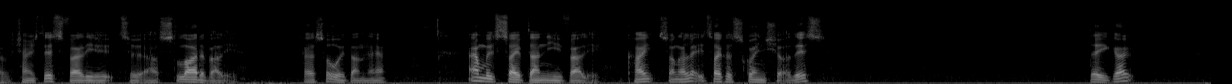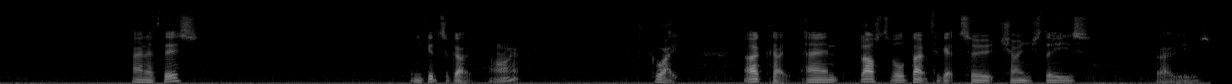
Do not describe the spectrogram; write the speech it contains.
I've changed this value to our slider value. Okay that's all we've done there. And we've saved our new value. Okay so I'm to let you take a screenshot of this. There you go. And of this. And you're good to go. Alright great. Okay and last of all don't forget to change these values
